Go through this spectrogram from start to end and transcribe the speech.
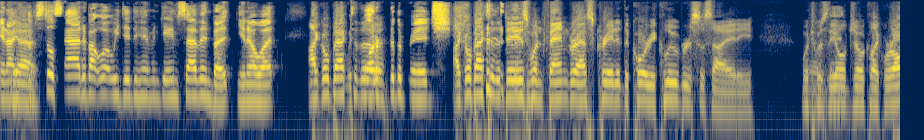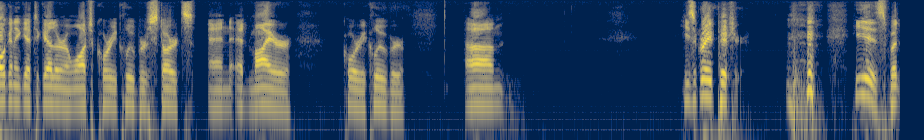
And I, Yeah. I'm still sad about what we did to him in Game Seven, but you know what? I go back With to water the under the bridge. I go back to the days when Fangraphs created the Corey Kluber Society, which Oh, was the man. old joke like we're all going to get together and watch Corey Kluber starts and admire Corey Kluber. Um, he's a great pitcher. he is, but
